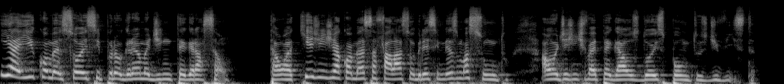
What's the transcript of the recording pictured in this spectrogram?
E aí começou esse programa de integração. Então aqui a gente já começa a falar sobre esse mesmo assunto, aonde a gente vai pegar os dois pontos de vista.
